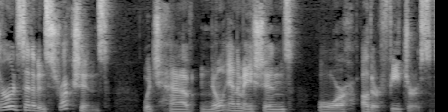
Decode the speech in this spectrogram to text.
third set of instructions, which have no animations or other features.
